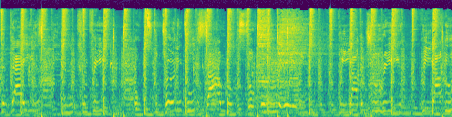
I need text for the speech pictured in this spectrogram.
The days incomplete? To the sound of the suffering. We are the jury, we are the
